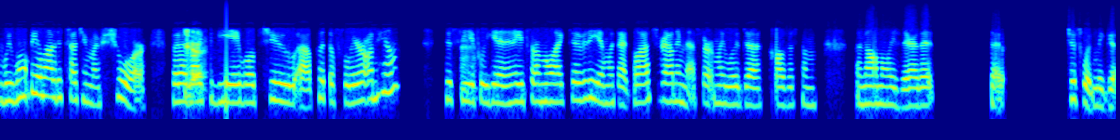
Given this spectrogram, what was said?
we won't be allowed to touch him, I'm sure, but I'd yeah. like to be able to uh, put the FLIR on him to see if we get any thermal activity. And with that glass around him, that certainly would uh, cause us some anomalies there that that just wouldn't be good.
